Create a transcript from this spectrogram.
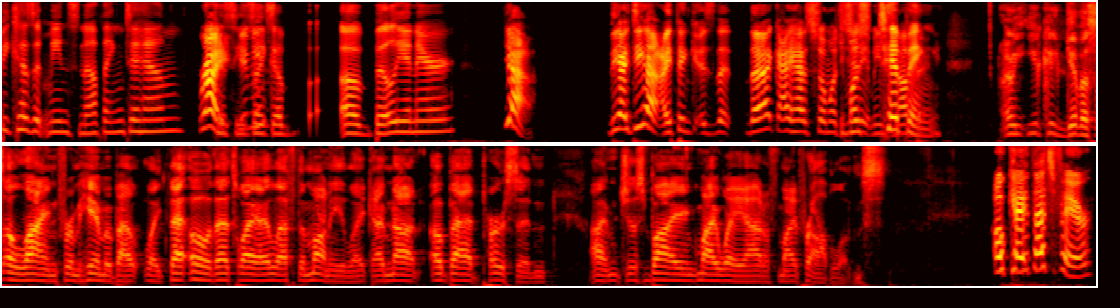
because it means nothing to him. Right. It He's means- like a a billionaire. Yeah. The idea, I think, is that that guy has so much He's money. just it means tipping. nothing. I mean, you could give us a line from him about like that. Oh, that's why I left the money. Like I'm not a bad person. I'm just buying my way out of my problems. Okay, that's fair.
